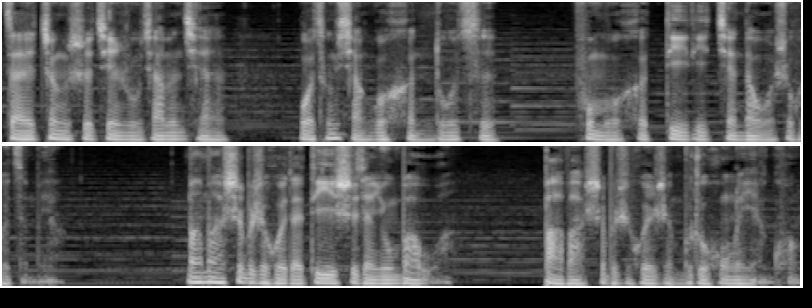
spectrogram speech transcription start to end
在正式进入家门前，我曾想过很多次，父母和弟弟见到我时会怎么样？妈妈是不是会在第一时间拥抱我？爸爸是不是会忍不住红了眼眶？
